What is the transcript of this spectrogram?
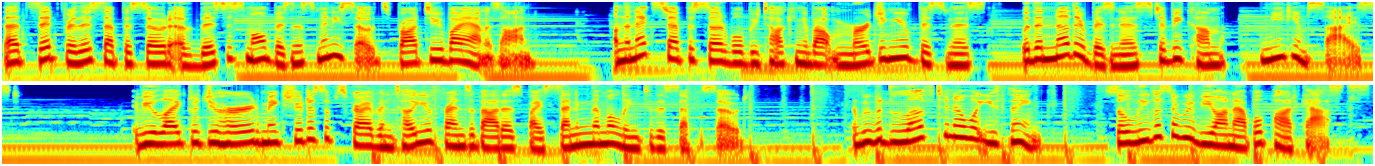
That's it for this episode of This is Small Business Minisodes brought to you by Amazon. On the next episode, we'll be talking about merging your business with another business to become medium sized. If you liked what you heard, make sure to subscribe and tell your friends about us by sending them a link to this episode. And we would love to know what you think. So leave us a review on Apple Podcasts.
